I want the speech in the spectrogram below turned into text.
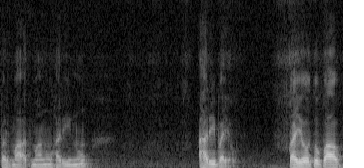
ਪਰਮਾਤਮਾ ਨੂੰ, ਹਰੀ ਨੂੰ, ਹਰੀ ਭਇਓ। ਭਇਓ ਤੋਂ ਭਾਵ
